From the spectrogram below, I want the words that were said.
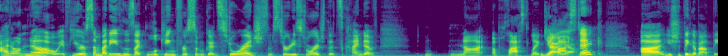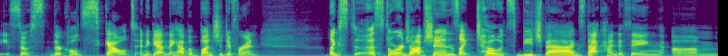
I don't know if you're somebody who's like looking for some good storage, some sturdy storage that's kind of not a plastic like plastic. Uh, you should think about these. So they're called Scout, and again, they have a bunch of different like st- uh, storage options, like totes, beach bags, that kind of thing. Um,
